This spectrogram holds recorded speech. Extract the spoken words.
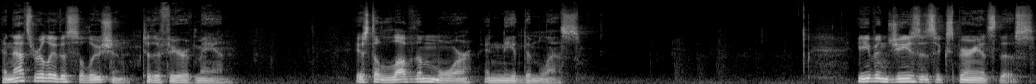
And that's really the solution to the fear of man is to love them more and need them less. Even Jesus experienced this.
